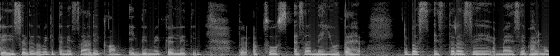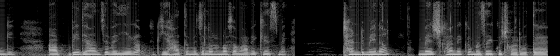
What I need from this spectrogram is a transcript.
तेज़ी से चलते तो मैं कितने सारे काम एक दिन में कर लेती। पर अफसोस ऐसा नहीं होता है। तो बस इस तरह से मैं इसे भर लूँगी। आप भी ध्यान से भरिएगा, क्योंकि हाथों में जलन होना स्वाभाविक है इसमें। ठंड में ना, मिर्च खाने का मज़ा ही कुछ और होता है,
